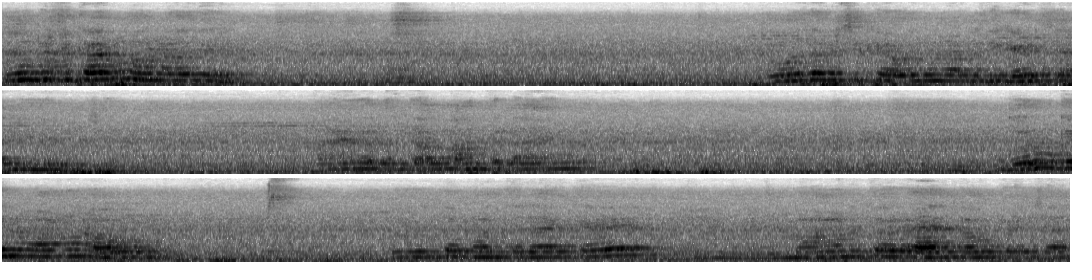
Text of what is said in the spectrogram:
ਤੂੰ ਵਿੱਚ ਕਰ ਹੋਣਾ ਉਹਦੇ। ਉਹਦੇ ਵਿੱਚ ਕਿਉਂ ਨੂੰ ਰੱਬ ਦੀ ਖੇਡ ਚੱਲਦੀ ਹੈ ਵਿੱਚ? ਆਏਗਾ ਲੱਤਾ ਮਹੰਤ ਲਾਏਗਾ। ਗੁਰੂ ਕੇ ਨਾਮ ਹੋ। ਗੁਰੂ ਤੋਂ ਮਤ ਲੈ ਕੇ ਮਾਨ ਤੋਂ ਰਹਿਤ ਹੋ ਕੇ ਚੱਲ।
